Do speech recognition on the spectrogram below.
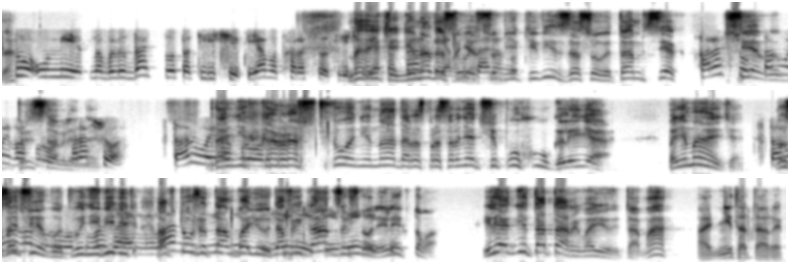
да? Кто умеет наблюдать, тот отличит. Я вот хорошо отличу. Я Знаете, не надо свой субъективизм засовывать. Там всех Хорошо, все второй вопрос. Хорошо. Второй Да вопрос. нехорошо, не надо распространять чепуху, Галия. Понимаете? Второй ну зачем? вопрос, вот вы не видите? А кто же там воюет? извините, Африканцы, что ли? Или кто? Или одни татары воюют там, а? Одни татары.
